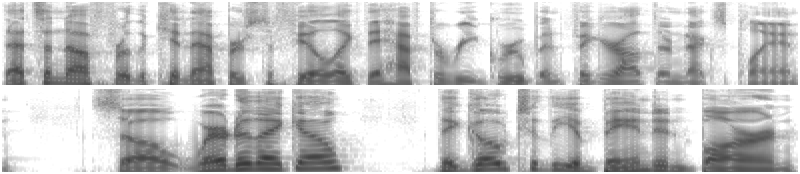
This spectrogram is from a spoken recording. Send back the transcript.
That's enough for the kidnappers to feel like they have to regroup and figure out their next plan. So, where do they go? They go to the abandoned barn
